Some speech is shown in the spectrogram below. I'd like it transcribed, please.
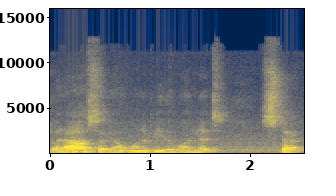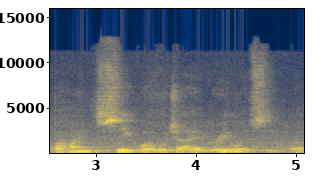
But I also don't wanna be the one that's stuck behind CEQA, which I agree with CEQA,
